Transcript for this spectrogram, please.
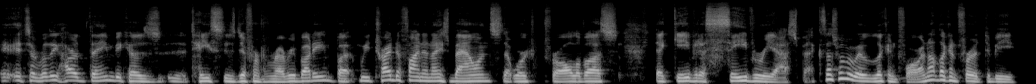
it's a really hard thing because uh, taste is different from everybody but we tried to find a nice balance that worked for all of us that gave it a savory aspect that's what we were looking for i'm not looking for it to be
